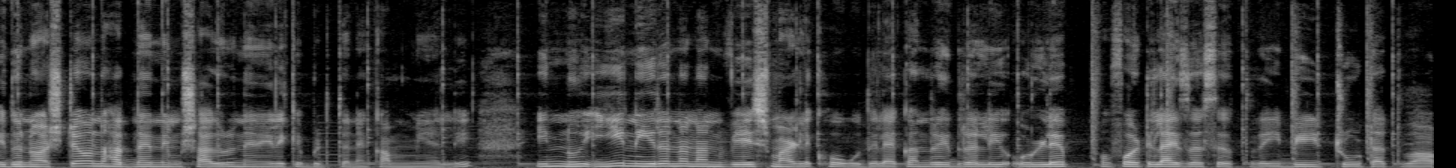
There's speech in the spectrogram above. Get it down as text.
ಇದನ್ನು ಅಷ್ಟೇ ಒಂದು ಹದಿನೈದು ನಿಮಿಷ ಆದರೂ ನೆನೆಯಲಿಕ್ಕೆ ಬಿಡ್ತೇನೆ ಕಮ್ಮಿಯಲ್ಲಿ. ಇನ್ನು ಈ ನೀರನ್ನು ನಾನು ವೇಸ್ಟ್ ಮಾಡಲಿಕ್ಕೆ ಹೋಗೋದಿಲ್ಲ, ಯಾಕಂದರೆ ಇದರಲ್ಲಿ ಒಳ್ಳೆ ಫರ್ಟಿಲೈಸರ್ಸ್ ಇರ್ತದೆ. ಈ ಬೀಟ್ರೂಟ್ ಅಥವಾ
